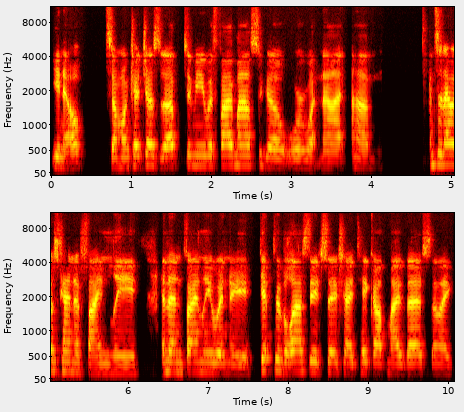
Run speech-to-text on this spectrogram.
you know, someone catches up to me with five miles to go or whatnot. Um, and so that was kind of finally, and then finally when we get through the last stage station, I take off my vest and like,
